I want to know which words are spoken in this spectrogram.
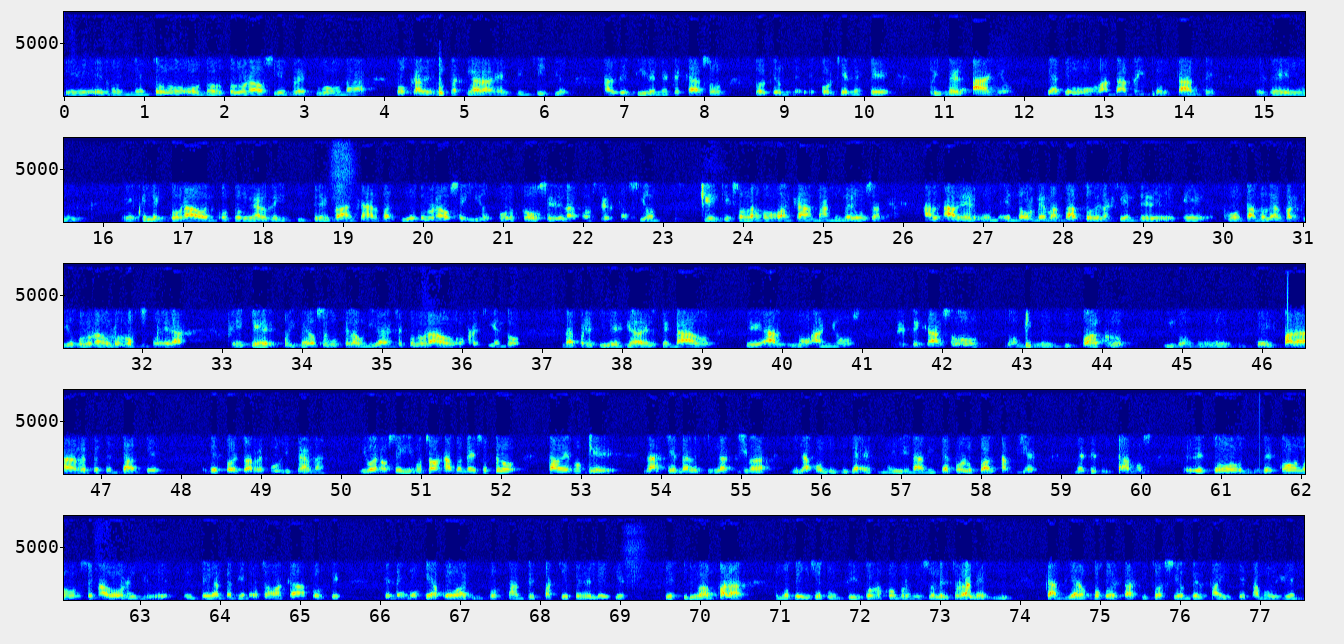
Eh, el movimiento Honor Colorado siempre tuvo una hoja de ruta clara en el principio, al decir en este caso, porque, porque en este primer año, ya que hubo un mandato importante del electorado en otorgar 23 bancas al Partido Colorado seguido por 12 de la concertación, que, que son las dos bancas más numerosas, al haber un enorme mandato de la gente eh, votándole al Partido Colorado, lo lógico era eh, que primero se busque la unidad entre Colorado ofreciendo la presidencia del Senado eh, a los años, en este caso 2024 y 2026 para representantes de fuerza republicana. Y bueno, seguimos trabajando en eso, pero sabemos que la agenda legislativa y la política es muy dinámica, por lo cual también necesitamos de todo, de todos los senadores que integran también otras bancadas, porque tenemos que aprobar importantes paquetes de leyes que escriban para, como te dice, cumplir con los compromisos electorales y cambiar un poco esta situación del país que estamos viviendo.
